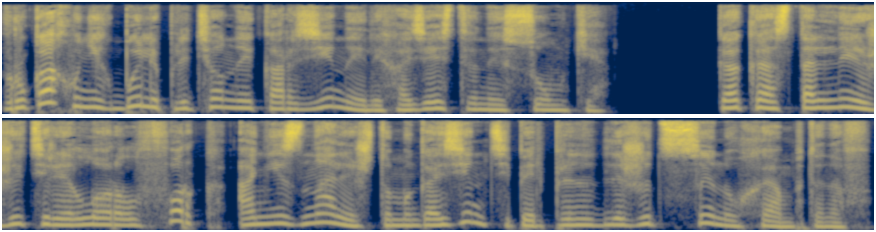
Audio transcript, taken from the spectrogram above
В руках у них были плетеные корзины или хозяйственные сумки. Как и остальные жители Лорел Форк, они знали, что магазин теперь принадлежит сыну Хэмптонов.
